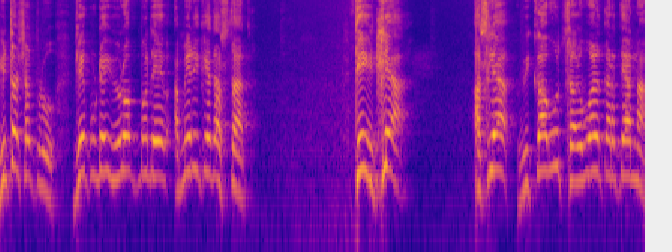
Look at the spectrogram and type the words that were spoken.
हितशत्रू जे कुठे युरोपमध्ये अमेरिकेत असतात ते इथल्या असल्या विकाऊ चळवळकर्त्यांना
